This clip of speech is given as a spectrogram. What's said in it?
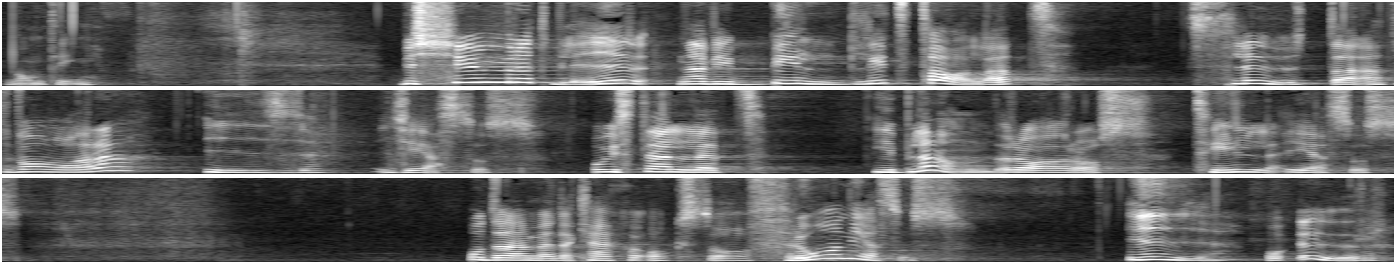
någonting. Bekymret blir när vi bildligt talat slutar att vara i Jesus och istället ibland rör oss till Jesus. Och därmed kanske också från Jesus, i och ur.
